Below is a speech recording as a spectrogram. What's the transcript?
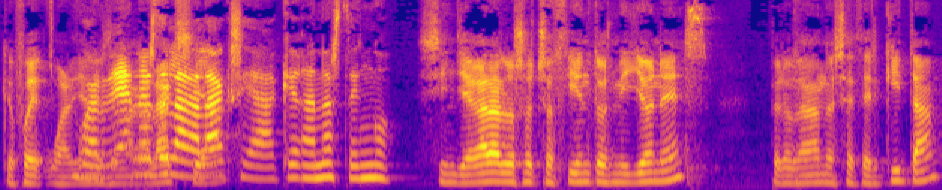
que fue Guardianes, Guardianes de la Galaxia, qué ganas tengo. sin llegar a los 800 millones, pero quedándose cerquita.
